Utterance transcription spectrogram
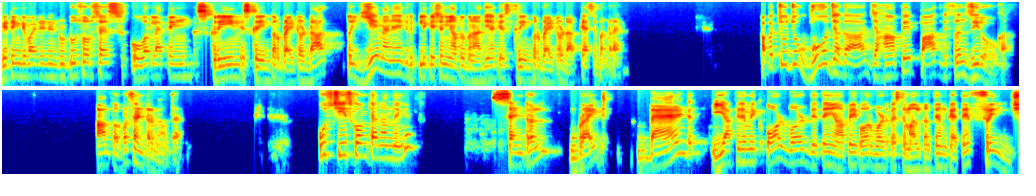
getting divided into two sources overlapping screen screen पर ब्राइट और डार्क तो ये मैंने एक रिप्लीकेशन यहाँ पे बना दिया कि स्क्रीन पर ब्राइट और डार्क कैसे बन रहा है। अब बच्चों, जो वो जगह जहाँ पे पाथ डिफरेंस ज़ीरो होगा, आमतौर पर सेंटर में होता है, उस चीज़ को हम क्या नाम देंगे? सेंट्रल ब्राइट बैंड या फिर हम एक और वर्ड देते हैं, यहाँ पे एक और वर्ड का इस्तेमाल करते हैं, हम कहते हैं फ्रिंज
